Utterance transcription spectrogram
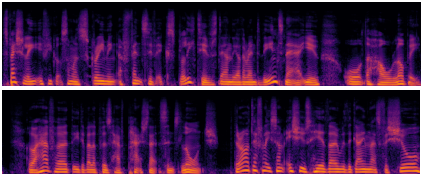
especially if you've got someone screaming offensive expletives down the other end of the internet at you or the whole lobby. Although I have heard the developers have patched that since launch. There are definitely some issues here though with the game, that's for sure,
